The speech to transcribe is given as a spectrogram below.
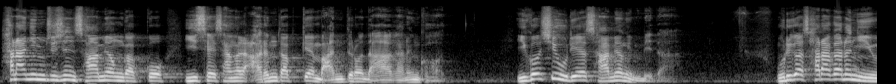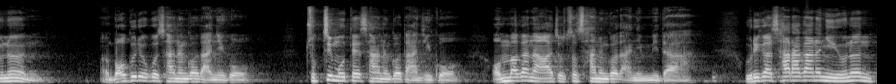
하나님 주신 사명 갖고 이 세상을 아름답게 만들어 나아가는 것. 이것이 우리의 사명입니다. 우리가 살아가는 이유는 먹으려고 사는 것 아니고 죽지 못해 사는 것 아니고 엄마가 낳아줘서 사는 것 아닙니다. 우리가 살아가는 이유는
